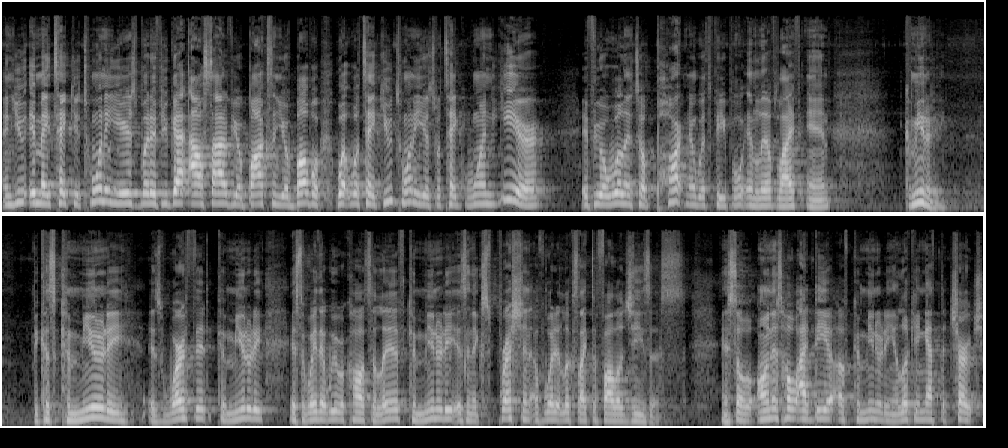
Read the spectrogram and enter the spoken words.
and you it may take you 20 years, but if you got outside of your box and your bubble, what will take you 20 years will take one year if you are willing to partner with people and live life in community. Because community is worth it. Community is the way that we were called to live. Community is an expression of what it looks like to follow Jesus. And so, on this whole idea of community and looking at the church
